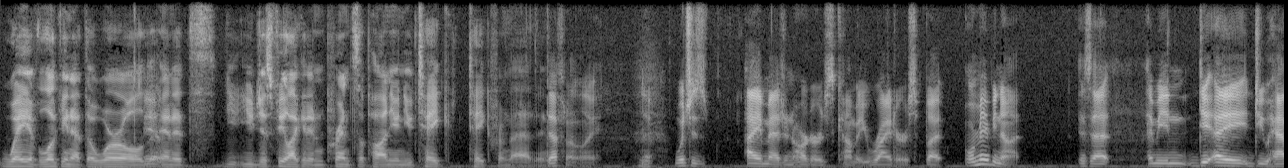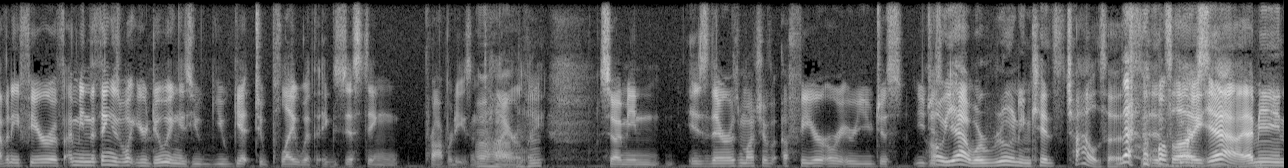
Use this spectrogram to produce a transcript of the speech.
way of looking at the world, Yeah. and it's you, you just feel like it imprints upon you, and you take take from that. And- Definitely. Yeah. Which is, I imagine, harder as comedy writers, but or maybe not. Is that? I mean, do, I, do you have any fear of? I mean, the thing is, what you're doing is you you get to play with existing properties Uh-huh. entirely. So I mean, is there as much of a fear, or are you just you just? oh yeah, we're ruining kids' childhoods. Of it's course. like, yeah, I mean,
